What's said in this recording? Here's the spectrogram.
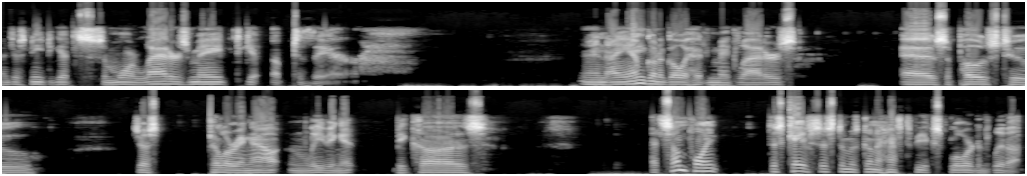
I just need to get some more ladders made to get up to there. And I am going to go ahead and make ladders as opposed to just pillaring out and leaving it because at some point this cave system is going to have to be explored and lit up.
